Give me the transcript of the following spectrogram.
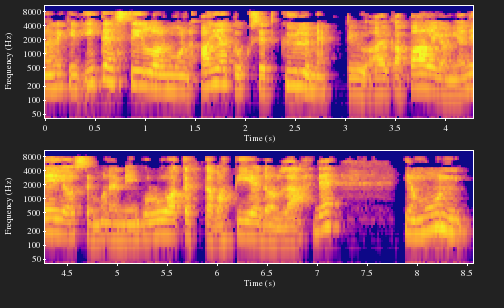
ainakin itse silloin mun ajatukset kylmettyy aika paljon ja ne ei ole semmoinen niin luotettava tiedon lähde. Ja mun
